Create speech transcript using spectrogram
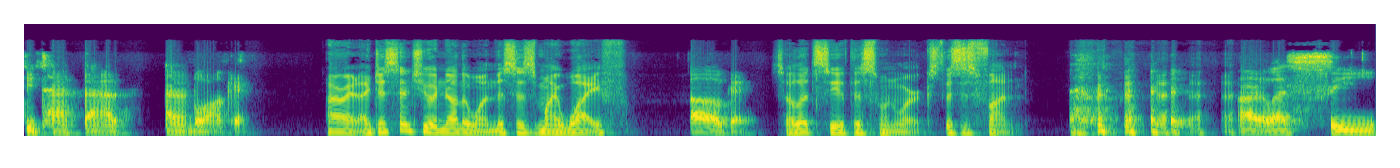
detect that and block it. All right. I just sent you another one. This is my wife. Oh, okay. So let's see if this one works. This is fun. All right, let's see.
